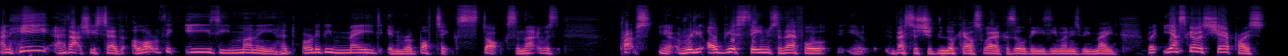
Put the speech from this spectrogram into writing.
and he had actually said that a lot of the easy money had already been made in robotics stocks, and that it was perhaps you know a really obvious theme. So therefore, you know, investors should look elsewhere because all the easy money's been made. But Yaskawa's share price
